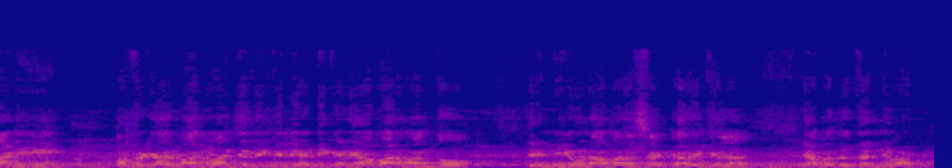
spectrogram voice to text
आणि पत्रकार बांधवांचे देखील या ठिकाणी आभार मानतो. त्यांनी येऊन आम्हाला सहकार्य केलं. त्याबद्दल धन्यवाद.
